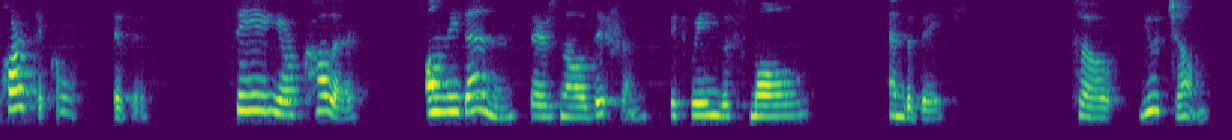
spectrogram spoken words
particle, is it? Seeing your color, only then there's no difference between the small and the big. So you jump.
